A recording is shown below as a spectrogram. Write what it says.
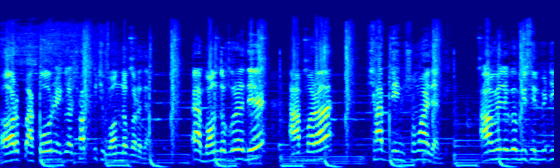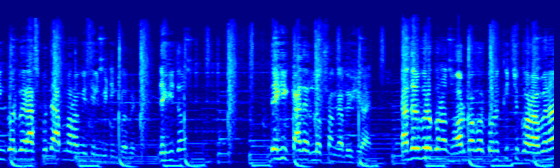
ধর পাকর এগুলো সবকিছু বন্ধ করে দেন। হ্যাঁ বন্ধ করে দিয়ে আপনারা সাত দিন সময় দেন। আওয়ামী লীগও মিছিল মিটিং করবে, রাজপথে আপনারাও মিছিল মিটিং করবে। দেখি তো। দেখি কাদের লোক সংখ্যা বেশি হয়। তাদের উপরে কোনো ধরপাকড়, কোনো কিছু করা হবে না।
